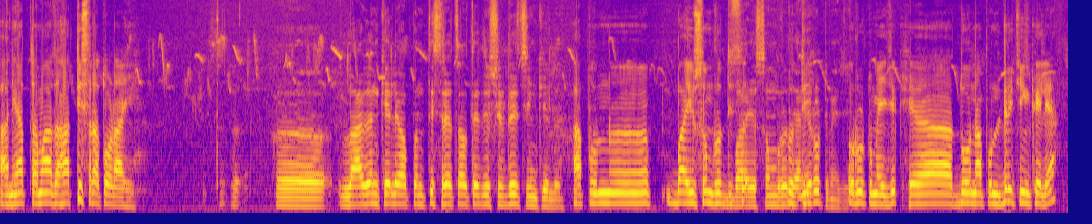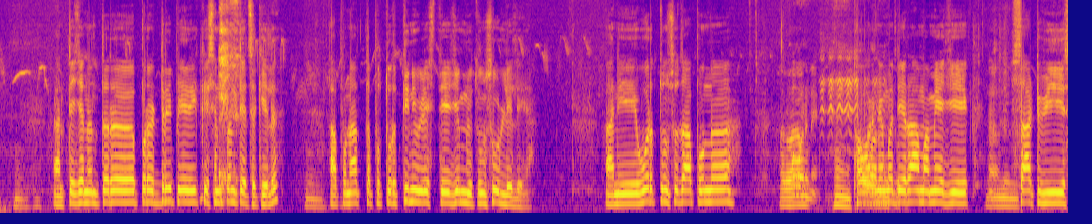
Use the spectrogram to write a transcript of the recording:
आणि आता माझा हा तिसरा तोडा आहे. लागण केल्यावर आपण तिसऱ्या चौथ्या दिवशी ड्रेसिंग केलं. आपण अं, बायू समृद्धी बायोसमृद्धी आणि रूट मॅजिक रूट मॅजिक ह्या दोन आपण ड्रिचिंग केल्या. आणि त्याच्यानंतर अं, परत ड्रिप इरिगेशन पण त्याचं केलं. आपण आत्ता पतूर तीन वेळेस ते जमिनीतून सोडलेले आहे. आणि वरतून सुद्धा आपण अं, राम हम्म, फवारण्यामध्ये रामा मॅजिक साठ वीस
